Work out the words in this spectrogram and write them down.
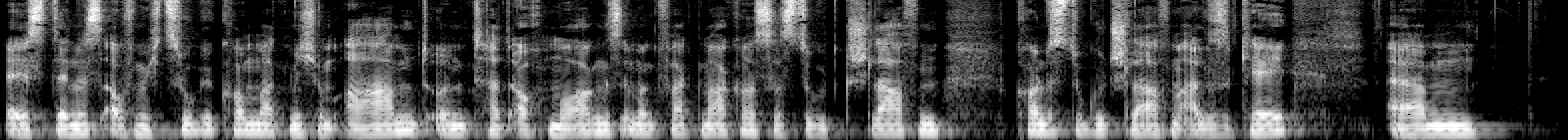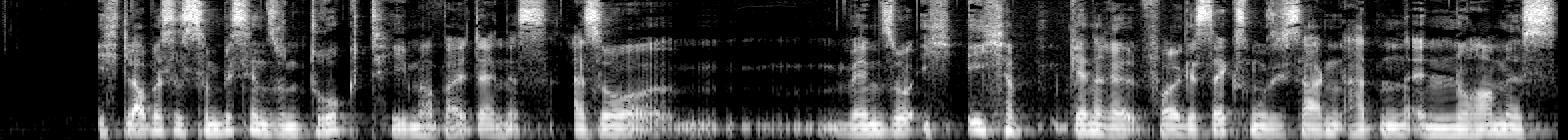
er ist Dennis auf mich zugekommen, hat mich umarmt und hat auch morgens immer gefragt, Markus, hast du gut geschlafen? Konntest du gut schlafen? Alles okay? Ähm, ich glaube, es ist so ein bisschen so ein Druckthema bei Dennis. Also, wenn so, ich, ich habe generell, Folge 6, muss ich sagen, hat ein enormes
